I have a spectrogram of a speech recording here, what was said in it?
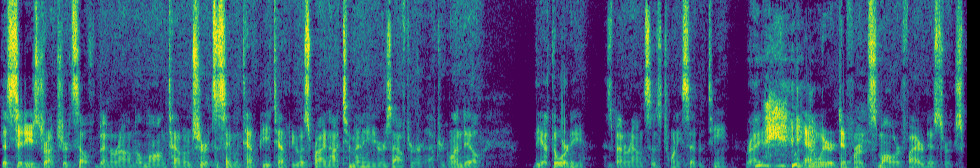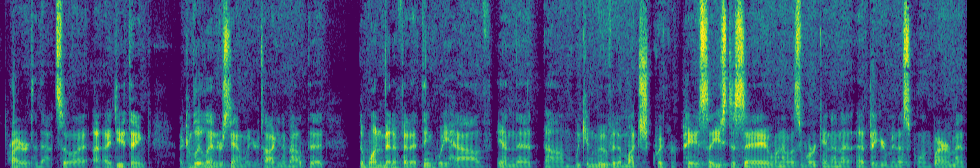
the city structure itself had been around a long time. I'm sure it's the same with Tempe. Tempe was probably not too many years after after Glendale. The authority has been around since 2017, right? and we were different, smaller fire districts prior to that. So I, I do think I completely understand what you're talking about. That the one benefit I think we have in that um, we can move at a much quicker pace. I used to say when I was working in a, a bigger municipal environment,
